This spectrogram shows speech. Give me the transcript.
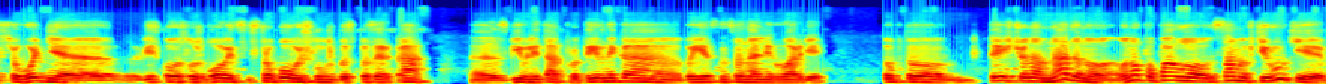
Сьогодні військовослужбовець строкової служби з ПЗРК збив літак противника, боєць Національної гвардії. Тобто, те, що нам надано, воно попало саме в ті руки,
